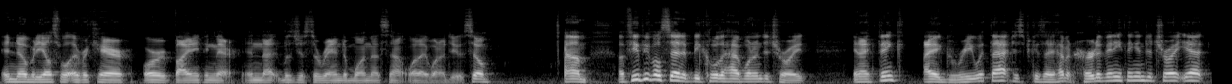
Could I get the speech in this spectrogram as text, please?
and nobody else will ever care or buy anything there. And that was just a random one. That's not what I want to do. So um, a few people said it'd be cool to have one in Detroit. And I think I agree with that just because I haven't heard of anything in Detroit yet.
